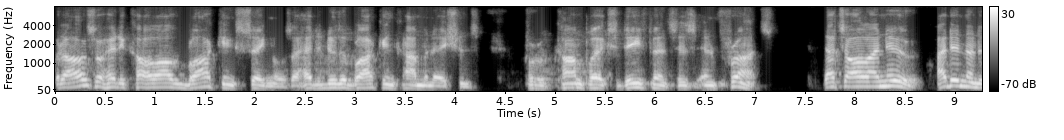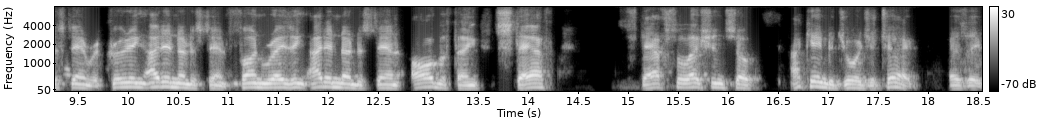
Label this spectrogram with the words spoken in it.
but I also had to call all the blocking signals. I had to do the blocking combinations for complex defenses and fronts. That's all I knew. I didn't understand recruiting. I didn't understand fundraising. I didn't understand all the things, staff, staff selection. So I came to Georgia Tech as a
